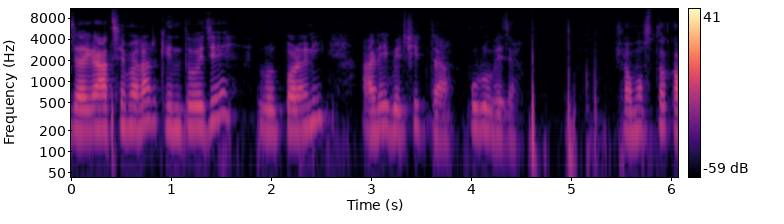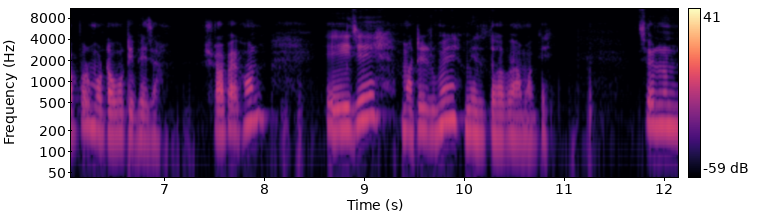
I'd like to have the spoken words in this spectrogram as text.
জায়গা আছে মেলার, কিন্তু ওই যে রোদ পড়েনি, আর এই বেডশিটটা পুরো ভেজা। সমস্ত কাপড় মোটামুটি ভেজা। সব এখন এই যে মাটির রুমে মেলতে হবে আমাকে। চলুন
